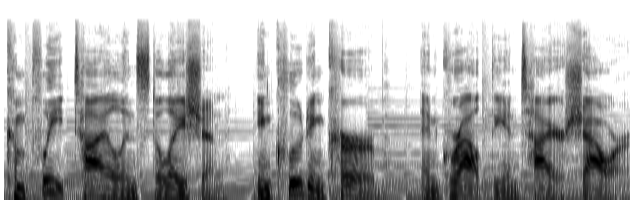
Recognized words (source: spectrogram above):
Complete tile installation, including curb, and grout the entire shower.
